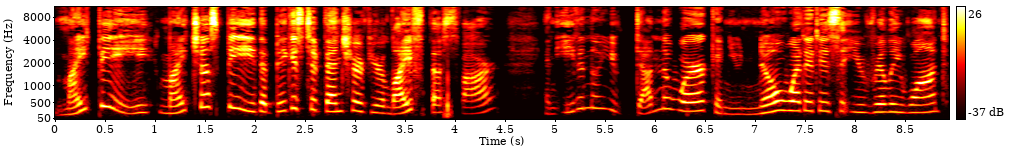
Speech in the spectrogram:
might be, might just be the biggest adventure of your life thus far. And even though you've done the work and you know what it is that you really want,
